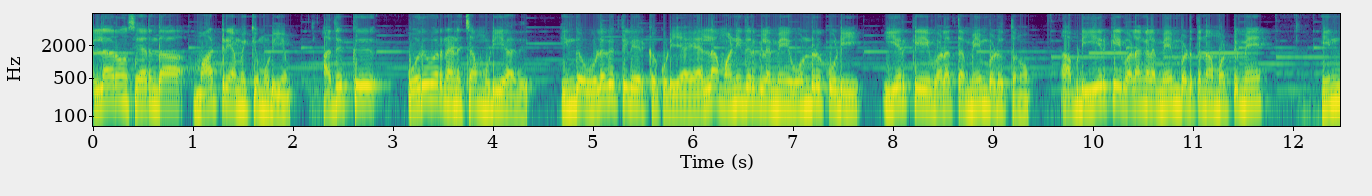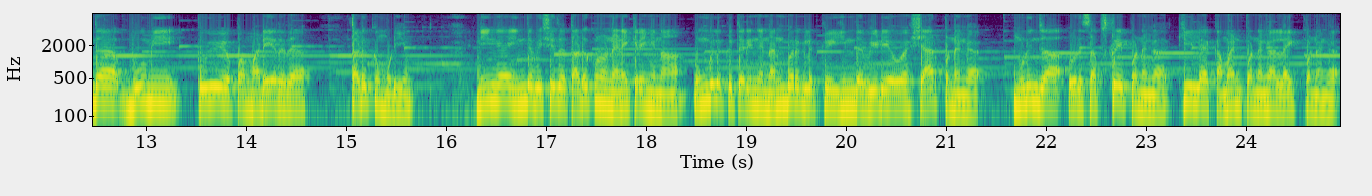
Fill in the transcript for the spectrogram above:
எல்லாரும் சேர்ந்தா மாற்றி அமைக்க முடியும். அதுக்கு ஒருவர் நினைச்சா முடியாது. இந்த உலகத்தில் இருக்கக்கூடிய எல்லா மனிதர்களுமே ஒன்று கூடி இயற்கையை வளத்தை மேம்படுத்தணும். அப்படி இயற்கை வளங்களை மேம்படுத்தினா மட்டுமே இந்த பூமி புவி வெப்பம் அடையிறத தடுக்க முடியும். நீங்கள் இந்த விஷயத்தை தடுக்கணும்னு நினைக்கிறீங்கன்னா உங்களுக்கு தெரிஞ்ச நண்பர்களுக்கு இந்த வீடியோவை ஷேர் பண்ணுங்கள் முடிஞ்சால் ஒரு சப்ஸ்கிரைப் பண்ணுங்கள் கீழே கமெண்ட் பண்ணுங்கள் லைக் பண்ணுங்கள்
